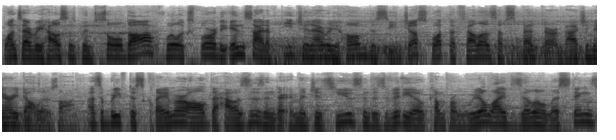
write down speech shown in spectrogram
Once every house has been sold off, we'll explore the inside of each and every home to see just what the fellas have spent their imaginary dollars on. As a brief disclaimer, all of the houses and their images used in this video come from real life Zillow listings,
